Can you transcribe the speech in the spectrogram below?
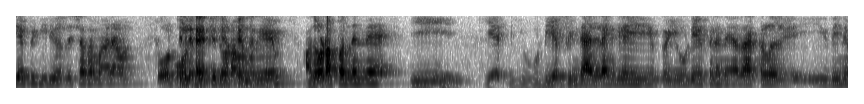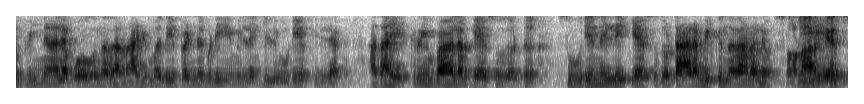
ജെ പിക്ക് ഇരുപത് ശതമാനം വോട്ട് ലഭിച്ചു തുടങ്ങുകയും അതോടൊപ്പം തന്നെ ഈ യു ഡി എഫിന്റെ അല്ലെങ്കിൽ ഈ യു ഡി എഫിലെ നേതാക്കൾ ഇതിന് പിന്നാലെ പോകുന്നതാണ്. അഴിമതി പെണ്ണുപിടിയും ഇല്ലെങ്കിൽ യു ഡി എഫ് ഇല്ല. അത് ഐസ്ക്രീം പാർലർ കേസ് തൊട്ട് സൂര്യനെല്ലി കേസ് തൊട്ട് ആരംഭിക്കുന്നതാണല്ലോ. സോളാർ കേസ്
